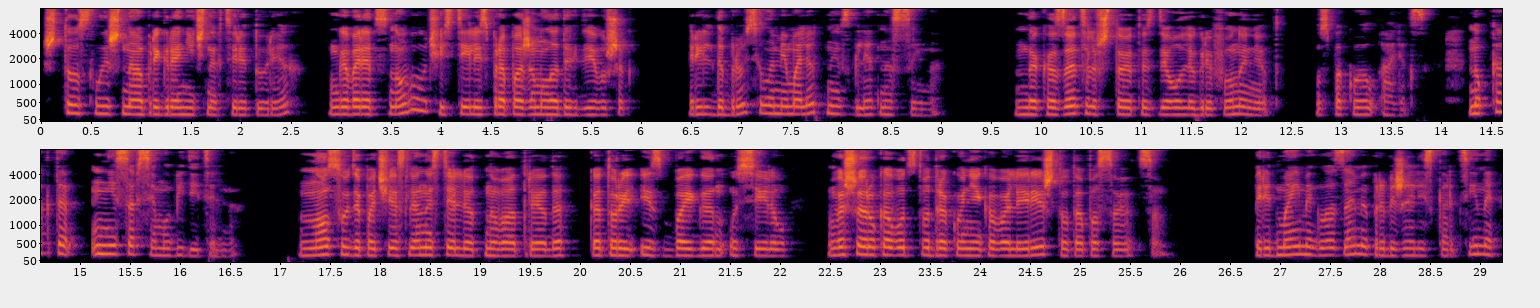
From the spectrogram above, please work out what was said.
«Что слышно о приграничных территориях? Говорят, снова участились пропажи молодых девушек?» Рильда бросила мимолетный взгляд на сына. «Доказательств, что это сделали Грифоны, нет», – успокоил Алекс. «Но как-то не совсем убедительно». «Но, судя по численности летного отряда, который из Байган усилил, высшее руководство драконьей кавалерии что-то опасается». Перед моими глазами пробежались картины,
